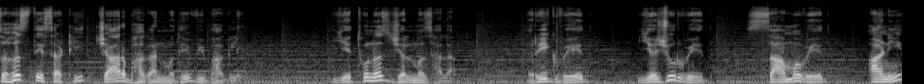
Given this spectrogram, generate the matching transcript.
सहजतेसाठी चार भागांमध्ये विभागले. येथूनच जन्म झाला. ऋग्वेद यजुर्वेद सामवेद आणि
